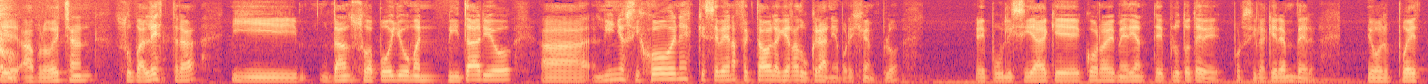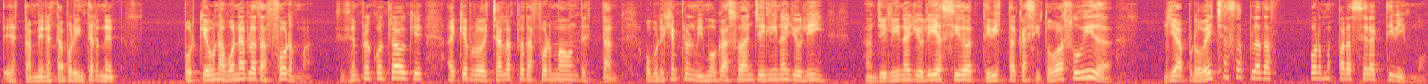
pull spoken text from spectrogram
que aprovechan su palestra y dan su apoyo humanitario a niños y jóvenes que se ven afectados a la guerra de Ucrania, por ejemplo. Eh, publicidad que corre mediante Pluto TV, por si la quieren ver. O eh, también está por internet porque es una buena plataforma. Si siempre he encontrado que hay que aprovechar las plataformas donde están. O por ejemplo el mismo caso de Angelina Jolie. Angelina Jolie ha sido activista casi toda su vida y aprovecha esas plataformas para hacer activismo.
